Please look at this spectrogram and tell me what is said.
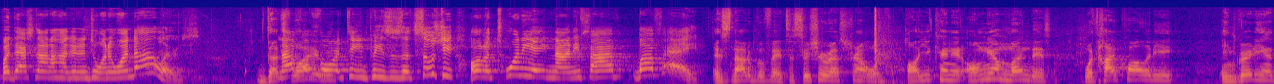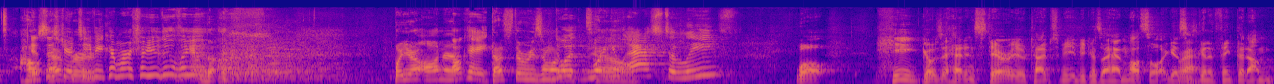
but that's not $121. That's not why for we- 14 pieces of sushi on a $28.95 buffet. it's not a buffet. It's a sushi restaurant with all you can eat only on Mondays with high quality ingredients. However, Is this your TV commercial you do for you? But Your Honor, Okay. that's the reason why Was- we were tell. you asked to leave? Well, he goes ahead and stereotypes me because I have muscle. I guess Right. he's going to think that I'm,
